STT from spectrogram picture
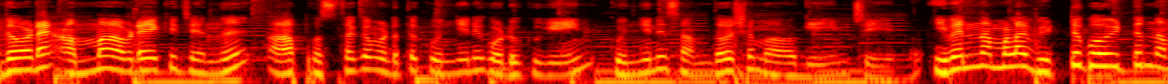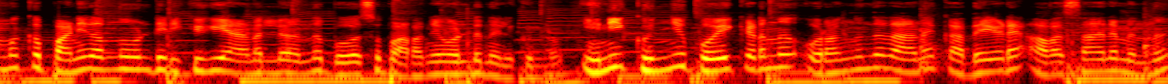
ഇതോടെ അമ്മ അവിടേക്ക് ചെന്ന് ആ പുസ്തകം എടുത്ത് കുഞ്ഞിന് കൊടുക്കുകയും കുഞ്ഞിന് സന്തോഷമാവുകയും ചെയ്യുന്നു. ഇവൻ നമ്മളെ വിട്ടുപോയിട്ട് നമുക്ക് പണി തന്നുകൊണ്ടിരിക്കുകയാണല്ലോ എന്ന് ബോസ് പറഞ്ഞുകൊണ്ട് നിൽക്കുന്നു. ഇനി കുഞ്ഞ് പോയി കിടന്ന് ഉറങ്ങുന്നതാണ് കഥയുടെ അവസാനമെന്ന്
